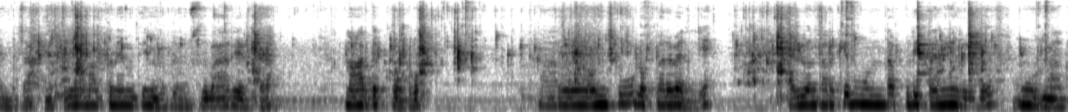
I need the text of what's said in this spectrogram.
ಅಂಚ ಕ್ಲೀನ್ ಮಾಡ್ತು ನೆಮ್ಮದಿ ತಿಂದು ಫ್ರೆಂಡ್ಸ್ ಭಾರಿ ಇಡ್ಡೆ ನಾರು ತೆಕ್ಕೋಡು ನಾರು ಒಂಚೂರು ಬಲ್ಲಿ ಅవి ಒಂಥರ ಕೆಮ್ಮುಂಡ ಪುಲಿತ ನೀರಿಡು ಮೂರ್ನಾಗ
